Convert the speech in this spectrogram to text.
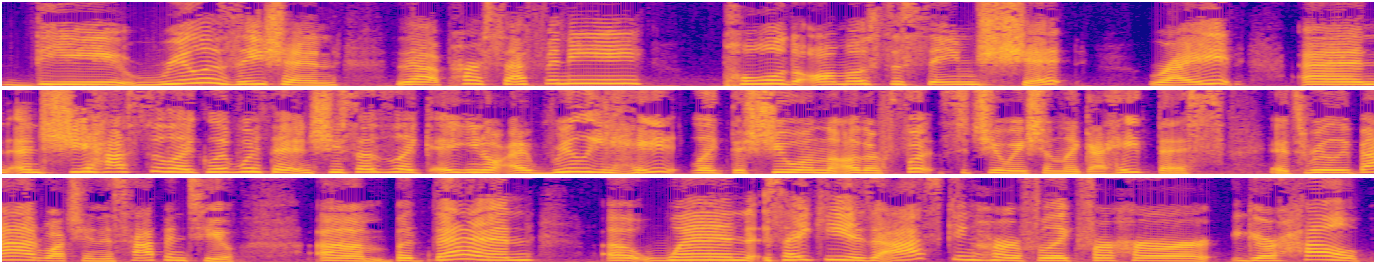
the realization that Persephone pulled almost the same shit right? And and she has to like live with it. And she says like you know i really hate like the shoe on the other foot situation. Like i hate this. It's really bad watching this happen to you. Um but then uh, when psyche is asking her for like for her your help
